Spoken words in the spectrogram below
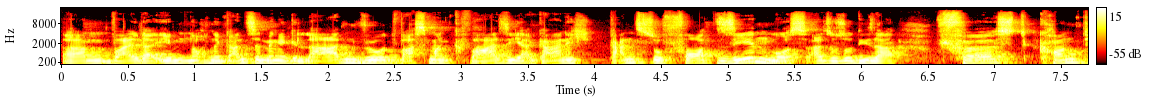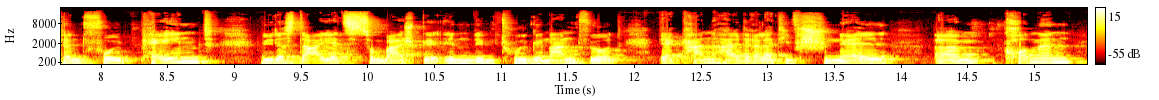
ähm, weil da eben noch eine ganze Menge geladen wird, was man quasi ja gar nicht ganz sofort sehen muss. Also so dieser First Contentful Paint, wie das da jetzt zum Beispiel in dem Tool genannt wird, der kann halt relativ schnell ähm, kommen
